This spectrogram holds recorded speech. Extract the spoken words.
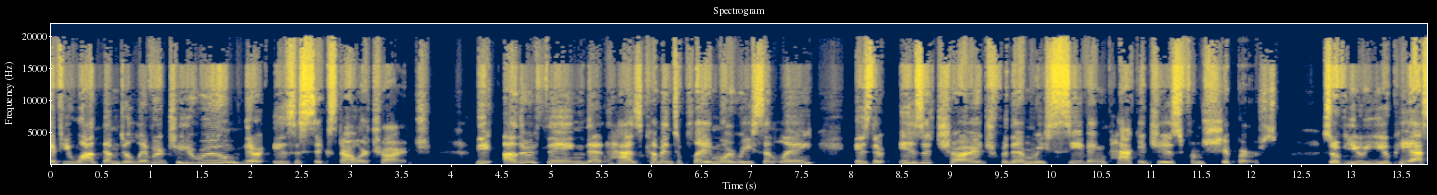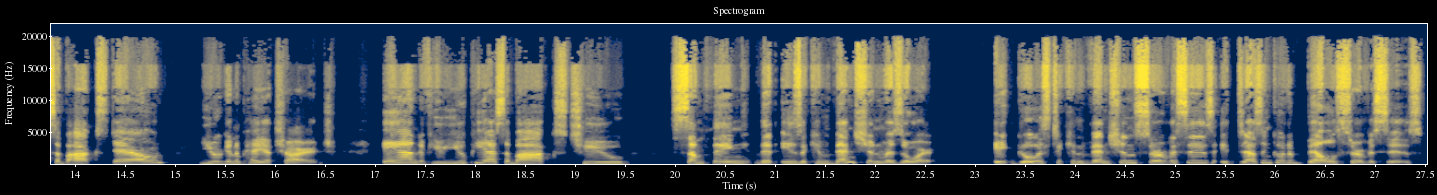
If you want them delivered to your room, there is a $6 charge. The other thing that has come into play more recently is there is a charge for them receiving packages from shippers. So if you UPS a box down, you're going to pay a charge. And if you UPS a box to something that is a convention resort, it goes to convention services. It doesn't go to Bell services,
